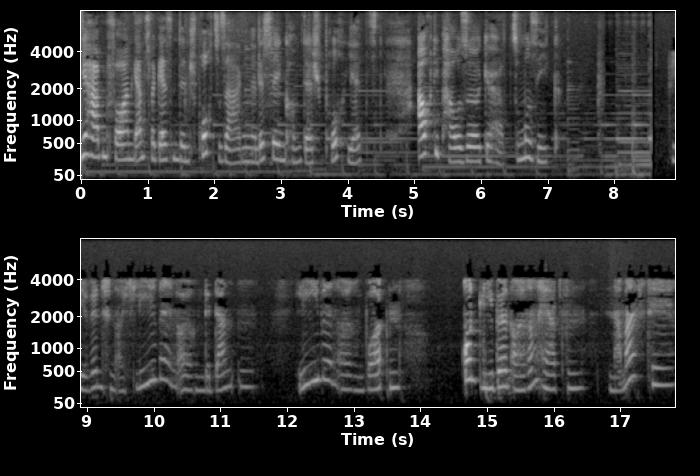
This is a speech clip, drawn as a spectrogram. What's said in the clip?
Wir haben vorhin ganz vergessen, den Spruch zu sagen. Deswegen kommt der Spruch jetzt. Auch die Pause gehört zur Musik. Wir wünschen euch Liebe in euren Gedanken, Liebe in euren Worten und Liebe in eurem Herzen. Namaste.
